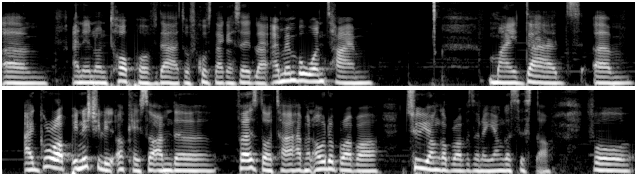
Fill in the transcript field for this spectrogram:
Um and then on top of that of course like i said like i remember one time my dad um i grew up initially okay so i'm the first daughter. I have an older brother two younger brothers and a younger sister. For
